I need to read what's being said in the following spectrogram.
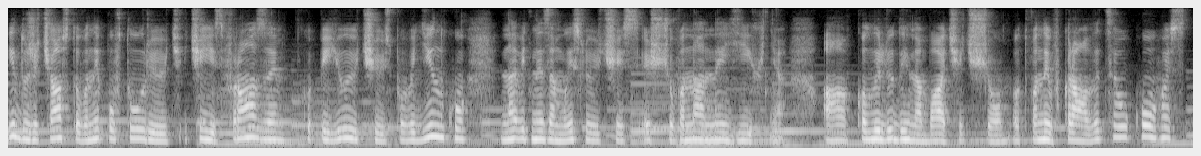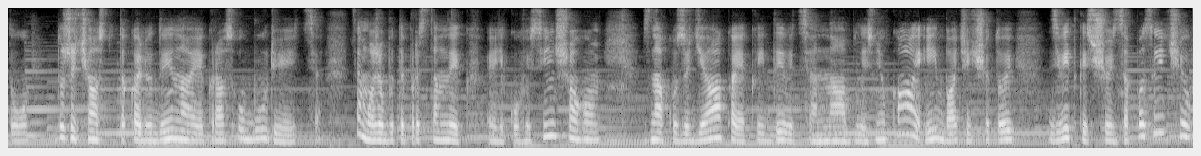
І дуже часто вони повторюють чиїсь фрази, копіюють чиюсь поведінку, навіть не замислюючись, що вона не їхня. А коли людина бачить, що от вони вкрали це у когось, то дуже часто така людина якраз обурюється. Це може бути представник якогось іншого знаку зодіака, який дивиться на близнюка і бачить, що той звідкись щось запозичив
